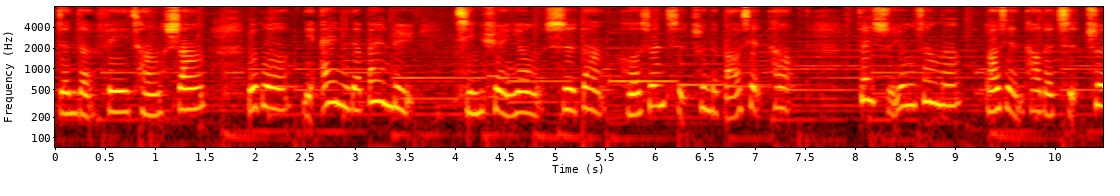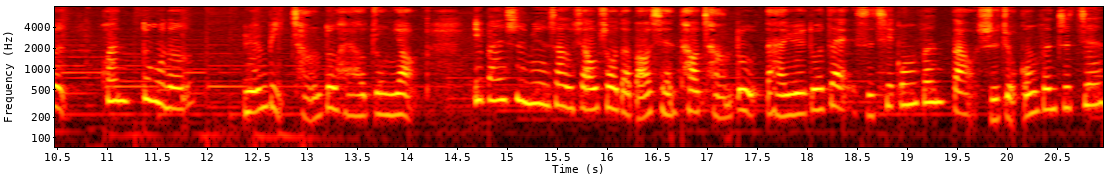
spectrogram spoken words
真的非常伤。如果你爱你的伴侣，请选用适当合身尺寸的保险套。在使用上呢，保险套的尺寸宽度呢，远比长度还要重要。一般市面上销售的保险套长度大约多在十七公分到十九公分之间，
